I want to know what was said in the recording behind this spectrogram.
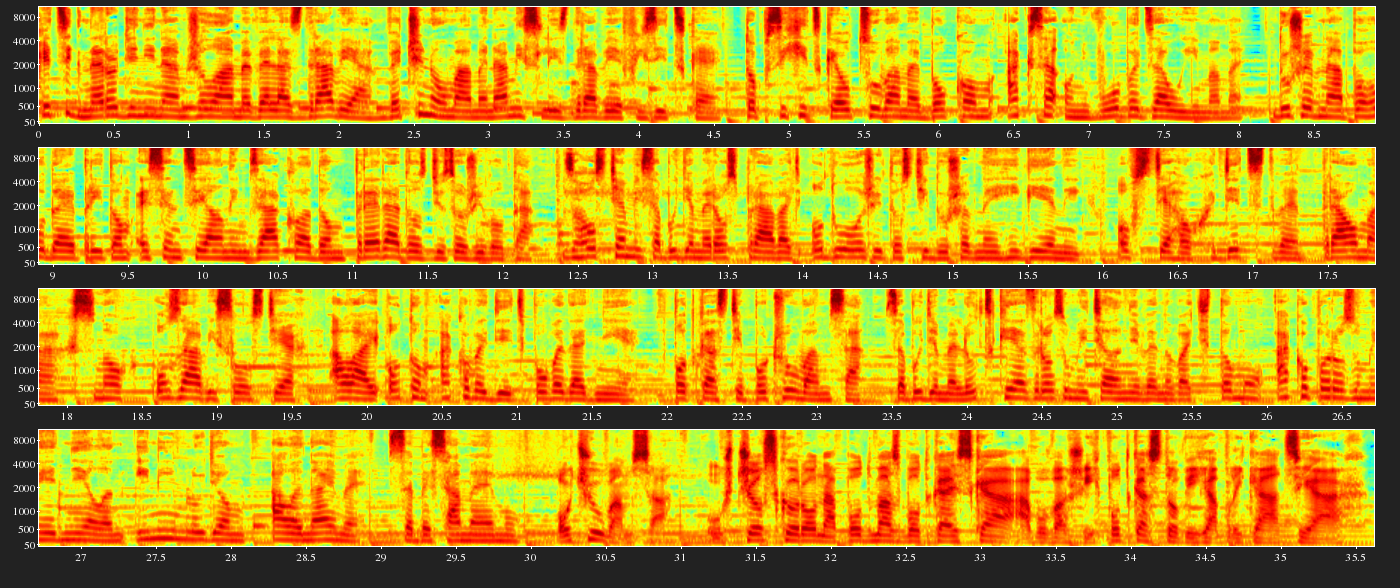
Keď si k narodeninám želáme veľa zdravia, väčšinou máme na mysli zdravie fyzické. To psychické odsúvame bokom, ak sa oň vôbec zaujímame. Duševná pohoda je pritom esenciálnym základom pre radosť zo života. S hostiami sa budeme rozprávať o dôležitosti duševnej hygieny, o vzťahoch, detstve, traumách, snoch, o závislostiach, ale aj o tom, ako vedieť povedať nie. V podcaste Počúvam sa sa budeme ľudsky a zrozumiteľne venovať tomu, ako porozumieť nielen iným ľuďom, ale najmä sebe samému. Počúvam sa. Už čoskoro na podmas.sk a vo vašich podcastových aplikáciách.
